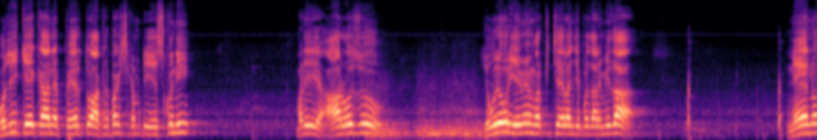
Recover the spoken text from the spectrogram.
పొలికేక అనే పేరుతో అఖిలపక్ష కమిటీ వేసుకుని మరి ఆ రోజు ఎవరెవరు ఏమేమి వర్క్ చేయాలని చెప్పే దాని మీద నేను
